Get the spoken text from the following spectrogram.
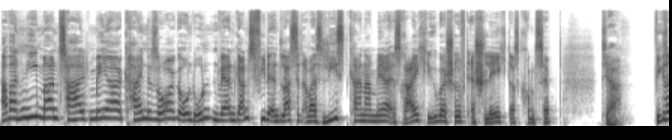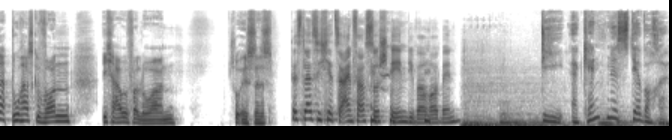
aber niemand zahlt mehr, keine Sorge. Und unten werden ganz viele entlastet, aber es liest keiner mehr. Es reicht, die Überschrift erschlägt das Konzept. Tja, wie gesagt, du hast gewonnen, ich habe verloren. So ist es. Das lasse ich jetzt einfach so stehen, lieber Robin. Die Erkenntnis der Woche.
